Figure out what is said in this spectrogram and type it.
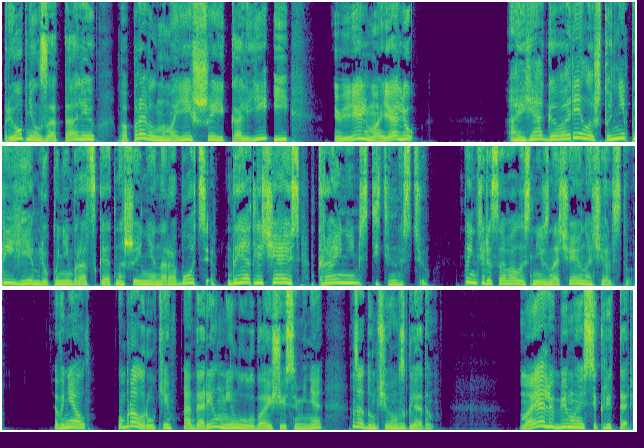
приобнял за талию, поправил на моей шее колье и... «Вель, моя лю...» А я говорила, что не приемлю понебратское отношение на работе, да и отличаюсь крайней мстительностью. Поинтересовалась невзначай у начальства. Внял, убрал руки, одарил мило улыбающуюся меня задумчивым взглядом. «Моя любимая секретарь»,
